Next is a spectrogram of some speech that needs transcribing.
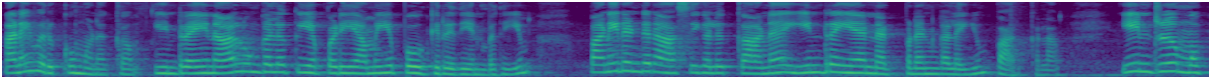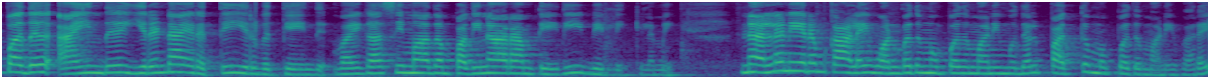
அனைவருக்கும் வணக்கம். இன்றைய நாள் உங்களுக்கு எப்படி அமையப் போகிறது என்பதையும் பனிரெண்டு ராசிகளுக்கான இன்றைய நட்பலன்களையும் பார்க்கலாம். இன்று முப்பது ஐந்து இரண்டாயிரத்தி இருபத்தி ஐந்து வைகாசி மாதம் பதினாறாம் தேதி வெள்ளிக்கிழமை. நல்ல நேரம் காலை ஒன்பது முப்பது மணி முதல் பத்து முப்பது மணி வரை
